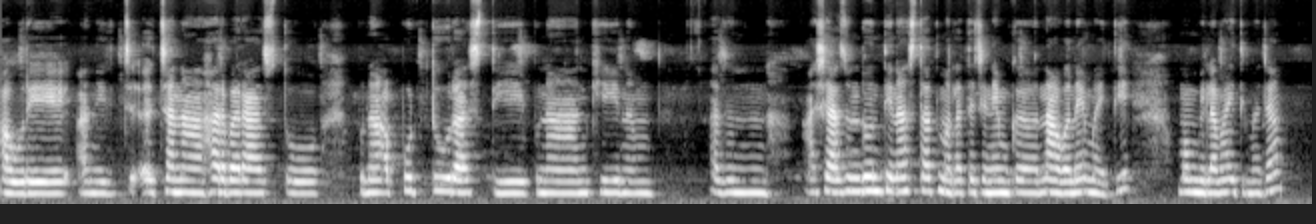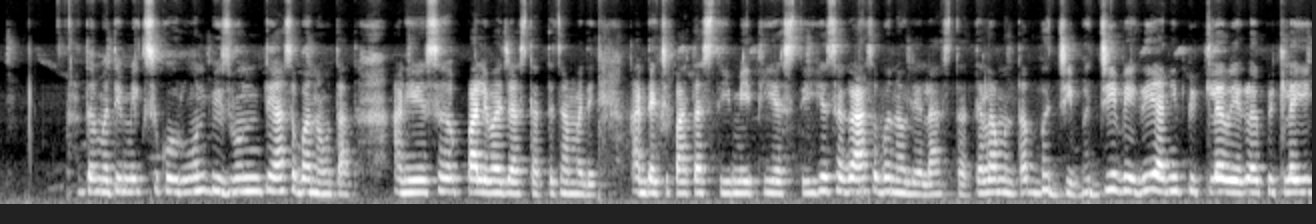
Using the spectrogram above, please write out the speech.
आवरे आणि च चना हरभरा असतो पुन्हा अपूट तूर असती पुन्हा आणखीन अजून असे अजून दोन तीन असतात. मला त्याचे नेमकं नावं नाही माहिती. मम्मीला माहिती माझ्या. तर मग ते मिक्स करून भिजवून ते असं बनवतात. आणि असं पालेभाज्या असतात त्याच्यामध्ये. कांद्याची पात असती मेथी असती हे सगळं असं बनवलेलं असतं. त्याला म्हणतात भज्जी. भज्जी वेगळी आणि पिठलं वेगळं. पिठलंही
